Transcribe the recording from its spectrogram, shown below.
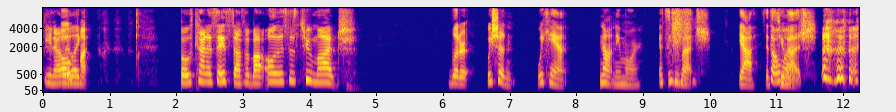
You know, Oh they like my- both kind of say stuff about, oh, this is too much. literally, we shouldn't. We can't. Not anymore. It's too much. Yeah, it's So too much.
